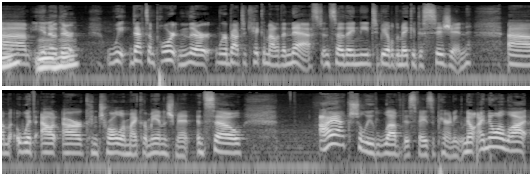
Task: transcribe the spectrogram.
Um, you know they're we that's important. They're we're about to kick them out of the nest. And so they need to be able to make a decision um, without our control or micromanagement. And so I actually love this phase of parenting. Now, I know a lot,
